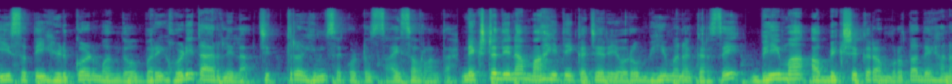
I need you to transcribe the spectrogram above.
ಈ ಸತಿ ಹಿಡ್ಕೊಂಡ್ ಬಂದು ಬರೀ ಹೊಡಿತಾ ಇರ್ಲಿಲ್ಲ. ಚಿತ್ರ ಹಿಂಸೆ ಕೊಟ್ಟು ಸಾಯಿಸೋರಂತ ನೆಕ್ಸ್ಟ್ ದಿನ ಮಾಹಿತಿ ಕಚೇರಿಯವರು ಭೀಮನ ಕರೆಸಿ ಭೀಮ ಆ ಭಿಕ್ಷಕರ ಮೃತದೇಹನ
